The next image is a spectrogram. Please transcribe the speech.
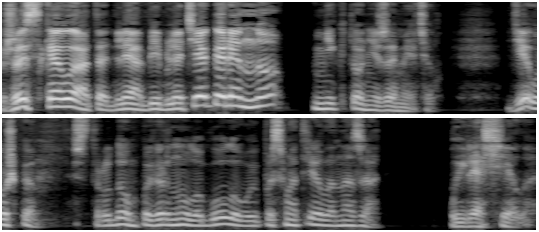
Жестковато для библиотекаря, но никто не заметил. Девушка с трудом повернула голову и посмотрела назад. Пыль осела.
